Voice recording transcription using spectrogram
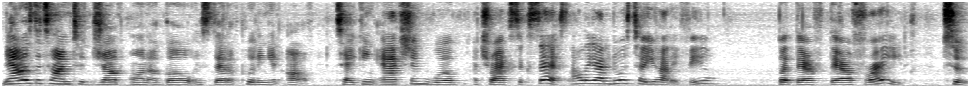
Now is the time to jump on a goal instead of putting it off. Taking action will attract success. All they got to do is tell you how they feel. But they're they're afraid to.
